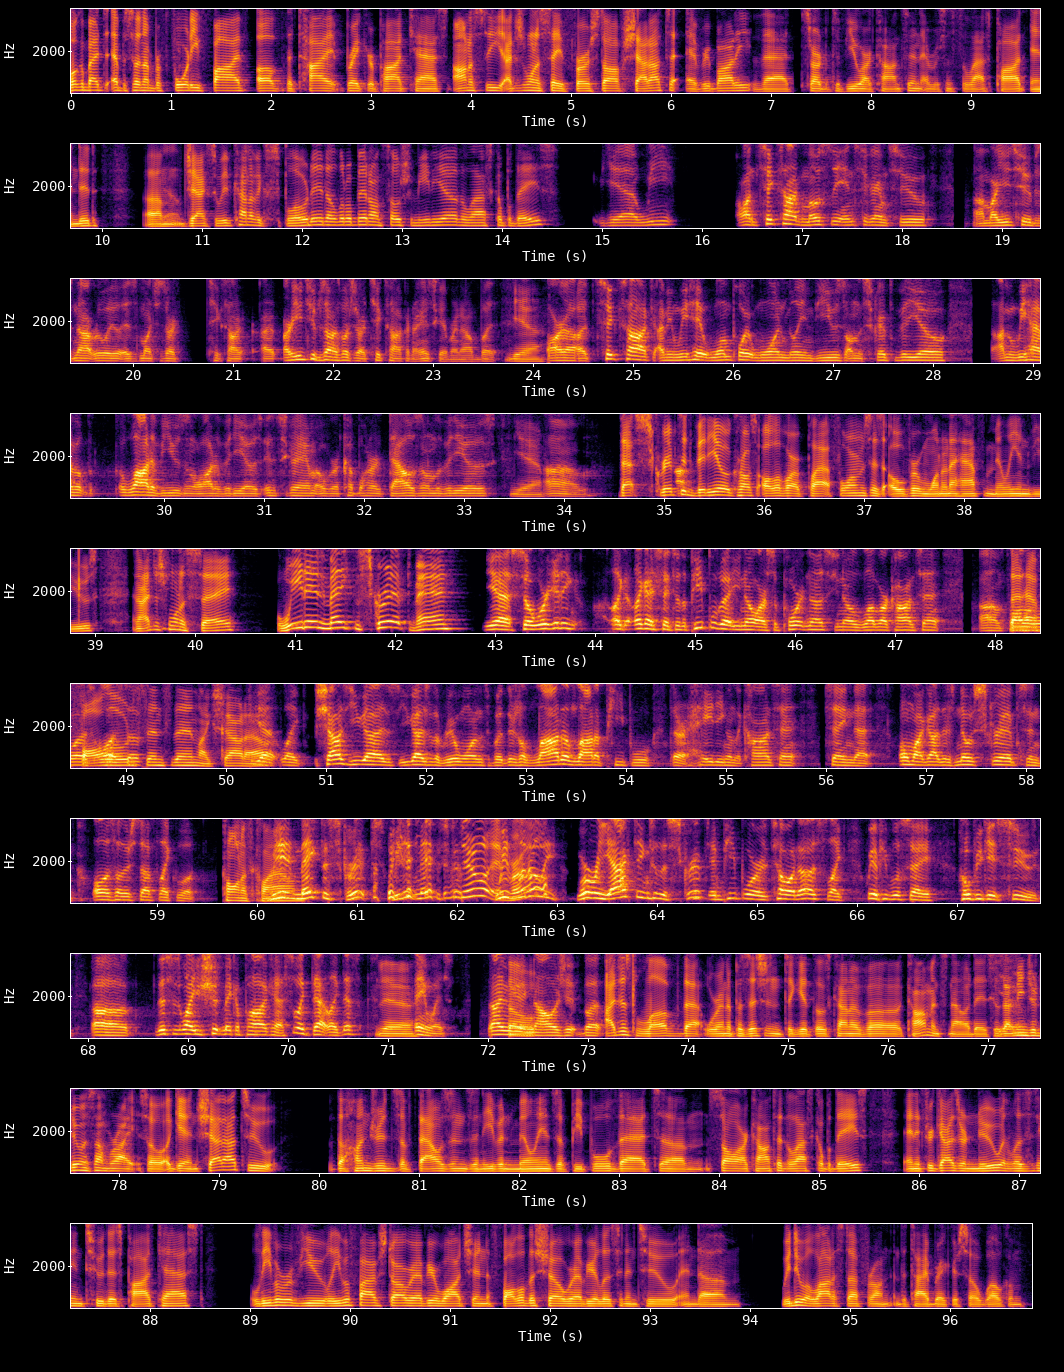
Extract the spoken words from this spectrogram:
Welcome back to episode number 45 of the Tiebreaker podcast. Honestly, I just want to say first off, shout out to everybody that started to view our content ever since the last pod ended. Um, Yeah. Jackson, we've kind of exploded a little bit on social media the last couple days. Yeah, we on TikTok, mostly Instagram too. Um, our YouTube is not really as much as our TikTok. Our, our YouTube's not as much as our TikTok and our Instagram right now, but Yeah. our uh, TikTok, I mean, we hit 1.1 million views on the script video. I mean, we have a, lot of views on a lot of videos. Instagram over a couple hundred thousand on the videos. Yeah. Um, That scripted video across all of our platforms is over one and a half million views. And I just want to say, we didn't make the script, man. yeah, so we're getting like like I said to the people that you know are supporting us, you know, love our content, um, follow That have us, all that since then, like shout out. Yeah, like shout out to you guys. You guys are the real ones. But there's a lot, a lot of people that are hating on the content, saying that, oh my god, there's no script and all this other stuff. Like, look, Calling us clowns. we didn't make the script. We didn't make the script. do it, We bro. literally we're reacting to the script, and people are telling us like we have people say, hope you get sued. Uh, this is why you shouldn't make a podcast. Stuff like that. Like that's. Yeah. Anyways, I even gonna So, acknowledge it, but I just love that we're in a position to get those kind of uh, comments nowadays because that means you're doing something right. So again, shout out to the hundreds of thousands and even millions of people that um, saw our content the last couple days. And if you guys are new and listening to this podcast, leave a review, leave a five star wherever you're watching, follow the show wherever you're listening to, and um, we do a lot of stuff on the tiebreaker. So welcome.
